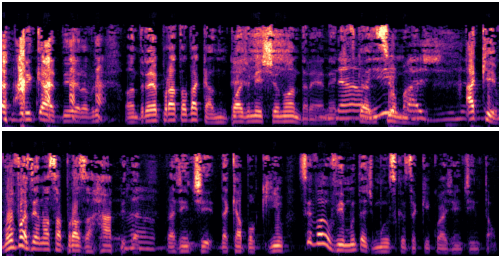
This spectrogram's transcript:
Brincadeira. brin- André é prata da casa, não pode mexer no André, né? Não, que fica ih, imagina. Aqui, vamos fazer a nossa prosa rápida Vamos. pra gente, daqui a pouquinho. Você vai ouvir muitas músicas aqui com a gente, então.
